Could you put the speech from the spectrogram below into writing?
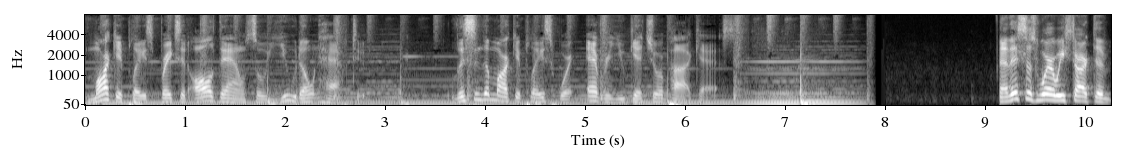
Marketplace breaks it all down so you don't have to. Listen to Marketplace wherever you get your podcasts. Now, this is where we start to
